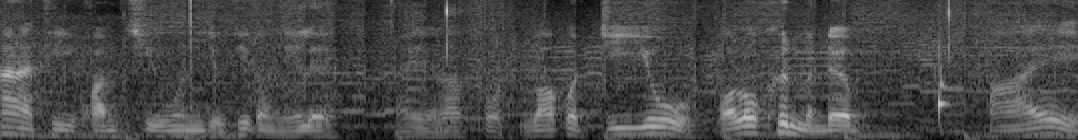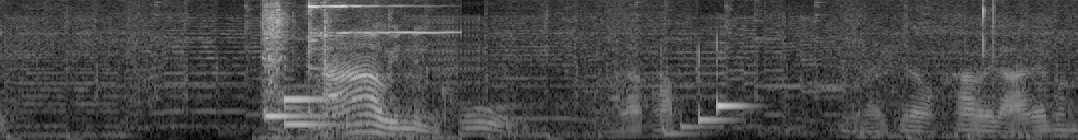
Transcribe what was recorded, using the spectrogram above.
5 นาทีความชิวมันอยู่ที่ตรงนี้เลยไปเดี๋ยวเรากดล็อกด GU follow ขึ้นเหมือนเดิมไปอ้าวินหนึ่งคู่มาแล้วครับมีอะไรที่เราฆ่าเวลาได้บ้าง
